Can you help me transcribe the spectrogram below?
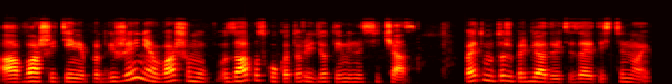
а вашей теме продвижения, вашему запуску, который идет именно сейчас. Поэтому тоже приглядывайте за этой стеной.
